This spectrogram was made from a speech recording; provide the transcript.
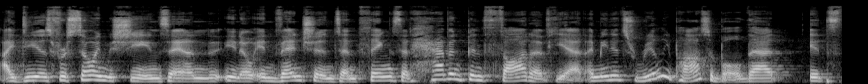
ideas for sewing machines and you know inventions and things that haven't been thought of yet. I mean, it's really possible that it's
